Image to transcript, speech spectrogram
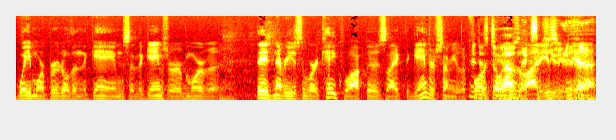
way more brutal than the games, and the games were more of a. They had never used the word cakewalk, but it was like the games are something you look Yeah, forward just to. go It out was a and lot execute, easier, yeah.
